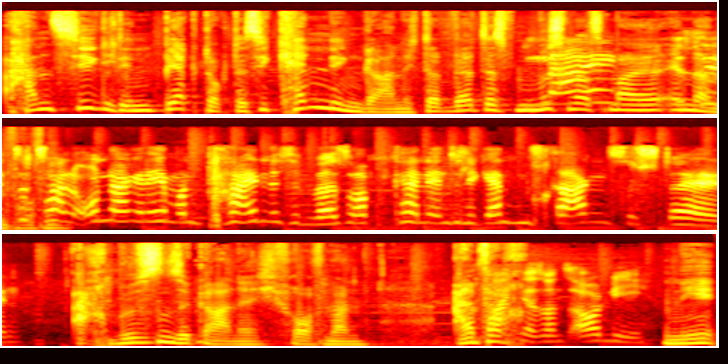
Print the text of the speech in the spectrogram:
Hans Siegel, den Bergdoktor. Sie kennen den gar nicht. Da wird- Das müssen wir jetzt mal ändern. Das ist total unangenehm und peinlich. Ich weiß überhaupt keine intelligenten Fragen zu stellen. Ach, müssen Sie gar nicht, Frau Hoffmann. Mach Einfach, ich ja sonst auch nie. nee,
